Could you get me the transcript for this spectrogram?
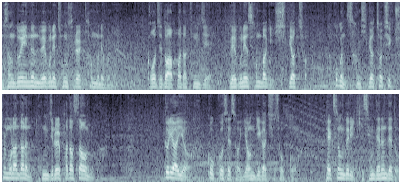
경상도에 있는 왜군의 총세를 탐문해보니 거제도 앞바다 등지에 왜군의 선박이 10여 척 혹은 30여 척씩 출몰한다는 통지를 받았사옵니다. 그리하여 곳곳에서 연기가 치솟고 백성들이 희생되는데도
